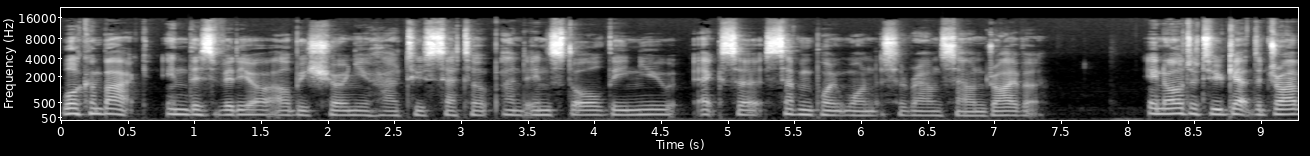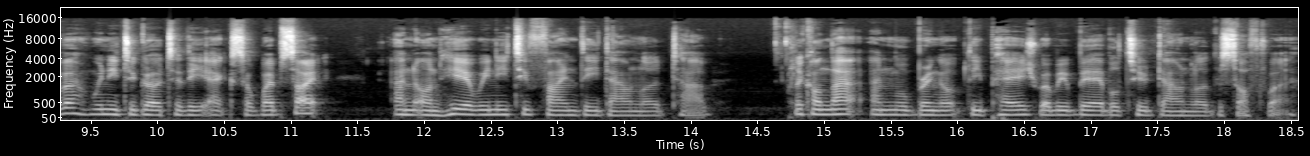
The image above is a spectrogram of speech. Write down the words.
Welcome back. In this video I'll be showing you how to set up and install the new EKSA 7.1 surround sound driver. In order to get the driver we need to go to the EKSA website and on here we need to find the download tab. Click on that and we'll bring up the page where we'll be able to download the software.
